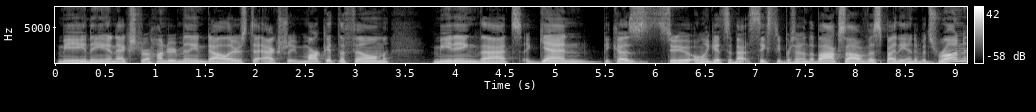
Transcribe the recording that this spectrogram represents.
meaning an extra $100 million to actually market the film, meaning that, again, because studio only gets about 60% of the box office by the end of its run,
